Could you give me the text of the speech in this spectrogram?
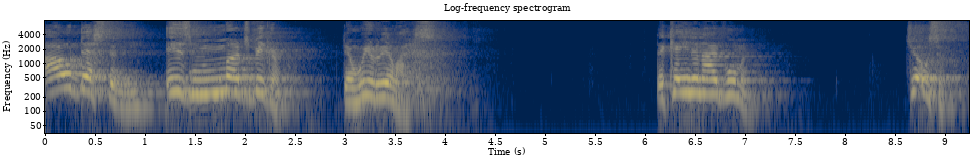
Our destiny is much bigger than we realize. The Canaanite woman, Joseph,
